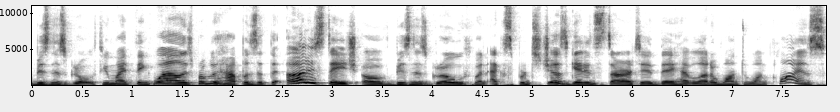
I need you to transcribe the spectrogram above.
business growth. You might think, well, it probably happens at the early stage of business growth when experts just getting started, they have a lot of one to one clients.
